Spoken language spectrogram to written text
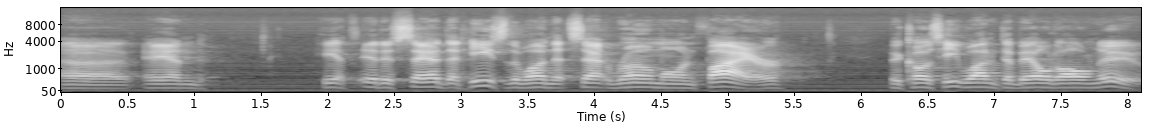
uh, and he, it is said that he's the one that set Rome on fire because he wanted to build all new.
